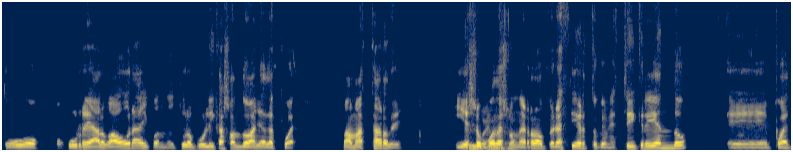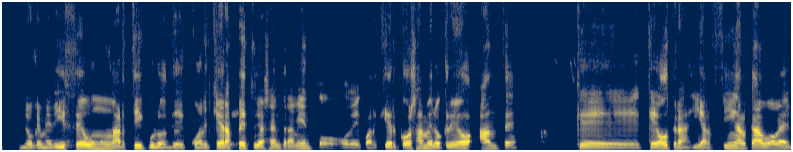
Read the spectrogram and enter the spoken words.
tú ocurre algo ahora y cuando tú lo publicas son dos años después. Va más tarde. Y eso puede ser un error, pero es cierto que me estoy creyendo eh, pues lo que me dice un artículo de cualquier aspecto, ya sea entrenamiento o de cualquier cosa, me lo creo antes que, otra. Y al fin y al cabo, a ver,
